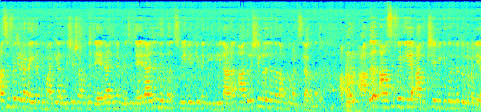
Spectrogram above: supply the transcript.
ആസിഫ് അലിയുടെ കൈതട്ടി മാറ്റി അതിനുശേഷം അവിടുന്ന് ജയരാജനെ വിളിച്ച് ജയരാജിൽ നിന്ന് സ്വീകരിക്കുന്ന രീതിയിലാണ് ആ ദൃശ്യങ്ങളിൽ നിന്ന് നമുക്ക് മനസ്സിലാകുന്നത്. അപ്പോൾ അത്. ആസിഫ് അലിയെ അധിക്ഷേപിക്കുന്നതിന് തുല്യമല്ലേ?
